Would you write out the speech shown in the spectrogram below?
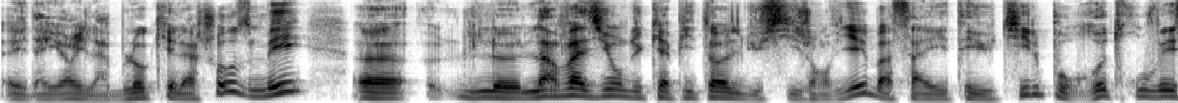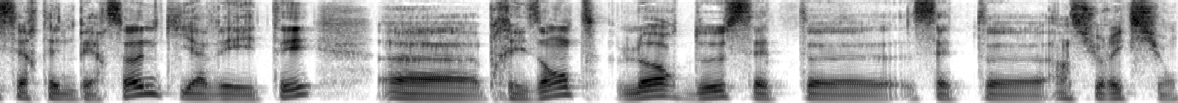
et d'ailleurs, il a bloqué la chose. Mais euh, l'invasion du Capitole du 6 janvier, bah, ça a été utile pour retrouver certaines personnes qui avaient été présentes lors de cette insurrection.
